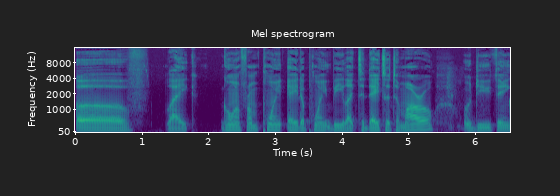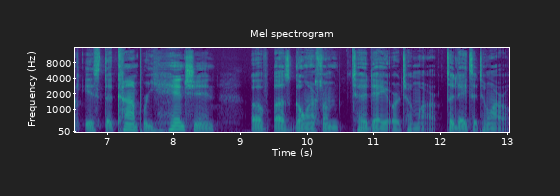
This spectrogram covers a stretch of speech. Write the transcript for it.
of like going from point A to point B, like today to tomorrow? Or do you think it's the comprehension of us going from today or tomorrow, today to tomorrow?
